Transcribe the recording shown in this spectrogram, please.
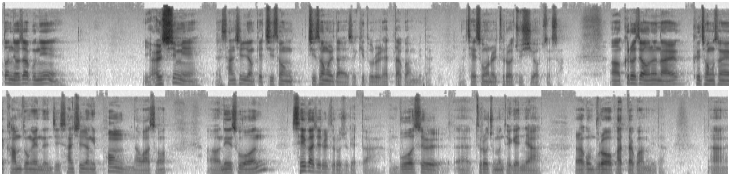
떤 여자분이 열심히 산신령께 지성 지성을 다해서 기도를 했다고 합니다. 제 소원을 들어 주시옵소서. 어, 그러자 어느 날 그 정성에 감동했는지 산신령이 펑 나와서 어, 내 소원 세 가지를 들어주겠다. 무엇을 에, 들어주면 되겠냐라고 물어봤다고 합니다. 아,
